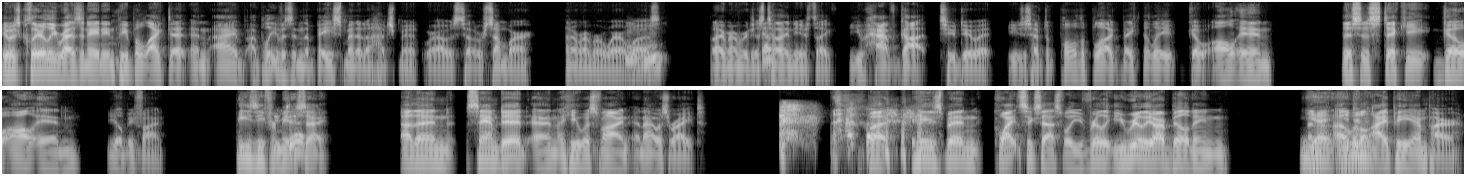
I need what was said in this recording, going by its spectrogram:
It was clearly resonating. People liked it, and I I believe it was in the basement at a Hutchmoot where I was or somewhere. I don't remember where it was, mm-hmm. But I remember just Yep. telling you it's like you have got to do it. You just have to pull the plug, make the leap, go all in. This is sticky. Go all in. You'll be fine. Easy for You me to say. And then Sam did, and he was fine, and I was right. but he's been quite successful. You've really, you really are building an- yeah, a little didn't- IP empire.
